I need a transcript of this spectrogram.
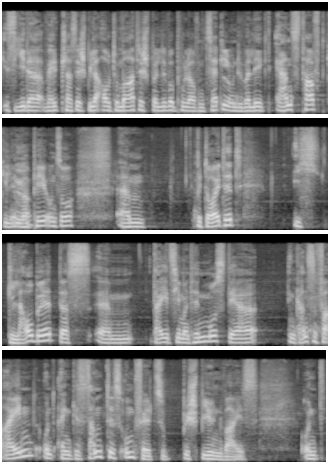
ist jeder Weltklasse-Spieler automatisch bei Liverpool auf dem Zettel und überlegt ernsthaft, Kylian ja. Mbappé und so. Ähm, bedeutet, ich glaube, dass ähm, da jetzt jemand hin muss, der einen ganzen Verein und ein gesamtes Umfeld zu bespielen weiß. Und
